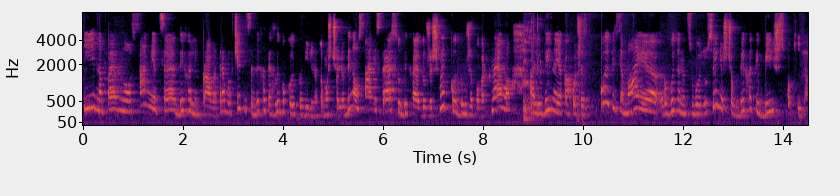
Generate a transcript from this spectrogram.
І напевно, останнє це дихальні вправи. Треба вчитися дихати глибоко і повільно, тому що людина у стані стресу дихає дуже швидко, дуже поверхнево. А людина, яка хоче заспокоїтися, має робити над собою зусилля, щоб дихати більш спокійно.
